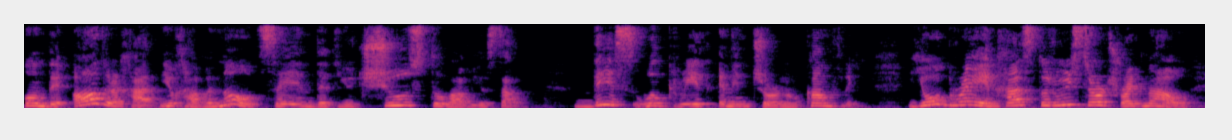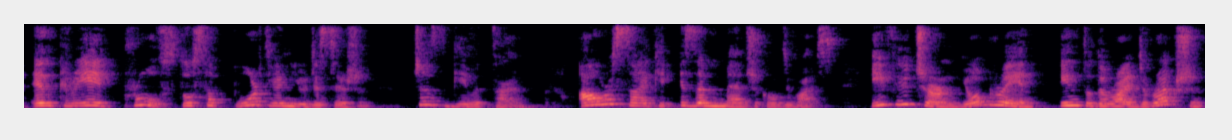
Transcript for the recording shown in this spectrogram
On the other hand, you have a note saying that you choose to love yourself. This will create an internal conflict. Your brain has to research right now and create proofs to support your new decision. Just give it time. Our psyche is a magical device. If you turn your brain into the right direction,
